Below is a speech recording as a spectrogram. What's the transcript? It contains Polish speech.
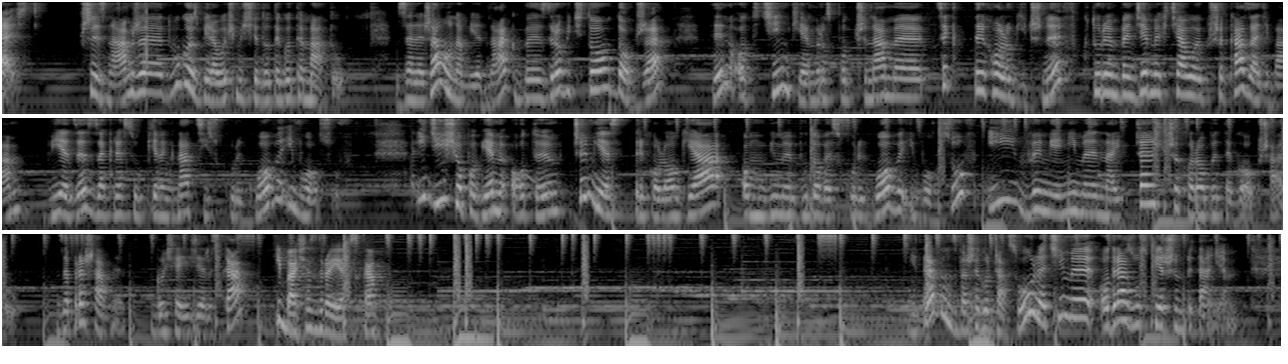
Cześć! Przyznam, że długo zbierałyśmy się do tego tematu. Zależało nam jednak, by zrobić to dobrze. Tym odcinkiem rozpoczynamy cykl psychologiczny, w którym będziemy chciały przekazać Wam wiedzę z zakresu pielęgnacji skóry głowy i włosów. I dziś opowiemy o tym, czym jest trychologia, omówimy budowę skóry głowy i włosów i wymienimy najczęstsze choroby tego obszaru. Zapraszamy. Gosia Jezierska i Basia Zdrojewska. Tracąc Waszego czasu, lecimy od razu z pierwszym pytaniem.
